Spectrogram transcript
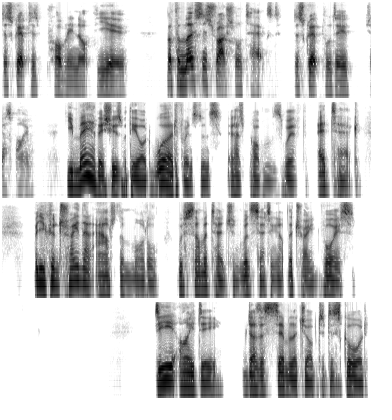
Descript is probably not for you. But for most instructional text, Descript will do just fine. You may have issues with the odd word, for instance. It has problems with EdTech, but you can train that out of the model with some attention when setting up the trained voice. D-ID does a similar job to Discord,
